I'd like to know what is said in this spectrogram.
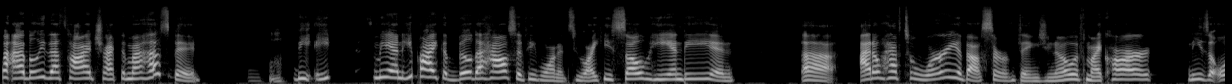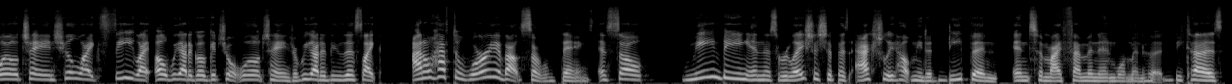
but I believe that's how I attracted my husband. Mhm. Be, he, this man, he probably could build a house if he wanted to. Like he's so handy, and uh, I don't have to worry about certain things. You know, if my car needs an oil change, he'll like see like, oh, we got to go get you an oil change, or we got to do this. Like I don't have to worry about certain things, and so me being in this relationship has actually helped me to deepen into my feminine womanhood because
